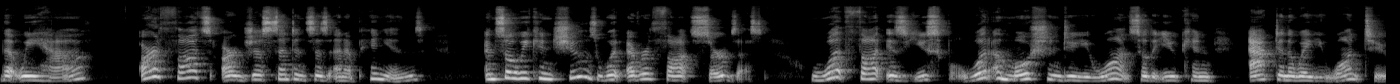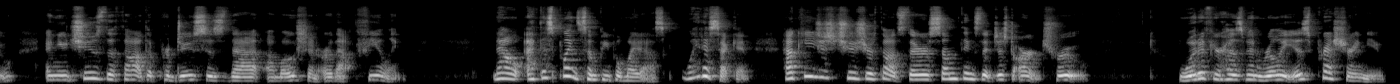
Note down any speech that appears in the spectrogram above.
that we have, our thoughts are just sentences and opinions. And so we can choose whatever thought serves us. What thought is useful? What emotion do you want so that you can act in the way you want to? And you choose the thought that produces that emotion or that feeling. Now, at this point, some people might ask, wait a second, how can you just choose your thoughts? There are some things that just aren't true. What if your husband really is pressuring you?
